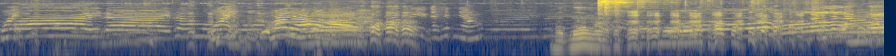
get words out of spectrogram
ไหว้ได้ทั้งไหว้ไม่แล้วอะไรนี่จะเฮ็ดหยังหกโมงอะฉันกำลังรอ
